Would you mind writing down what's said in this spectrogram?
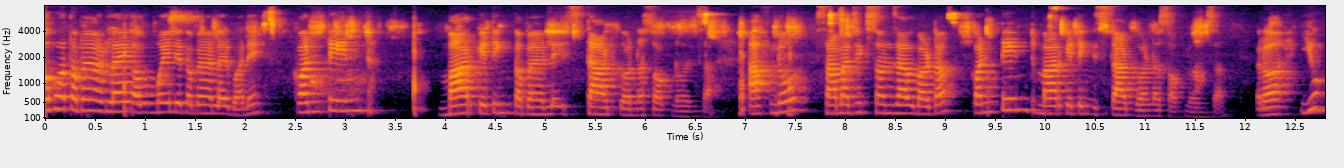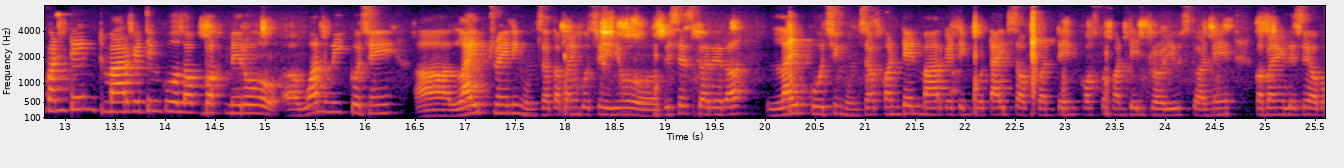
अब तपाईँहरूलाई अब मैले तपाईँहरूलाई भने कन्टेन्ट मार्केटिङ तपाईँहरूले स्टार्ट गर्न सक्नुहुन्छ। आफ्नो सामाजिक सञ्जालबाट कन्टेन्ट मार्केटिङ स्टार्ट गर्न सक्नुहुन्छ। र यो कन्टेन्ट मार्केटिङको लगभग मेरो वान विकको चाहिँ लाइभ ट्रेनिङ हुन्छ तपाईँको चाहिँ यो विशेष गरेर लाइभ कोचिङ हुन्छ कन्टेन्ट मार्केटिङको टाइप्स अफ कन्टेन्ट कस्तो कन्टेन्ट प्रड्युस गर्ने तपाईँले चाहिँ अब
